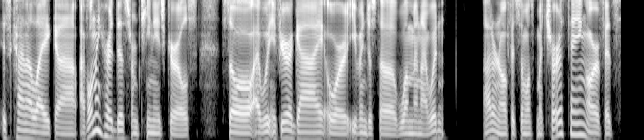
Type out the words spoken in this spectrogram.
is kind of like uh, I've only heard this from teenage girls. So I w- if you're a guy or even just a woman, I wouldn't. I don't know if it's the most mature thing or if it's.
